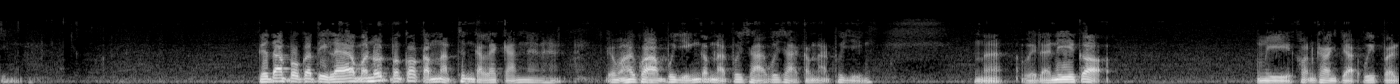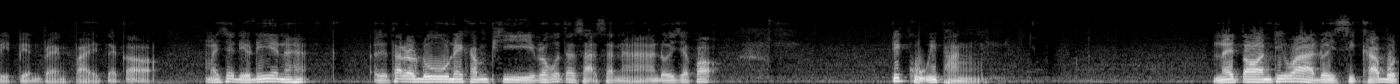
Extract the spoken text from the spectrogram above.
จริง คือตามปกติแล้วมนุษย์มันก็กำหนัดซึ่งกันและกันนะฮะก็หมายความผู้หญิงกำหนัดผู้ชายผู้ชายกำหนัดผู้หญิงนะเวลานี้ก็มีค่อนข้างจะวิปริตเปลี่ยนแปลงไป แต่ก็ไม่ใช่เดี๋ยวนี้นะฮะ เออถ้าเราดูในคำพีพระพุทธศาสนา โดยเฉพาะพิกุวิพัง ในตอนที่ว่าโดยสิกขาบท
